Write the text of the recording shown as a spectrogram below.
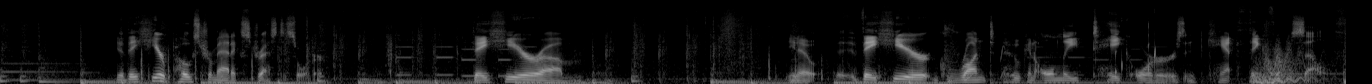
you know, they hear post-traumatic stress disorder. They hear um you know, they hear grunt who can only take orders and can't think for himself.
